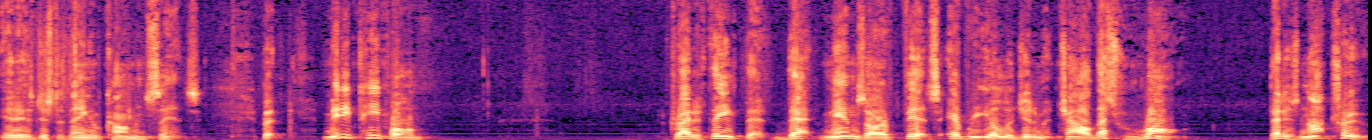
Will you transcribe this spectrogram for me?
It is just a thing of common sense. But many people try to think that that Mamzar fits every illegitimate child. That's wrong. That is not true.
